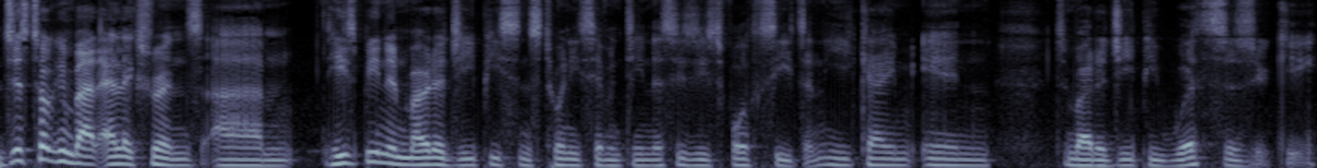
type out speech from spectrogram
Just talking about Alex Rins, um, he's been in MotoGP since 2017. This is his fourth season. He came in to MotoGP with Suzuki.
